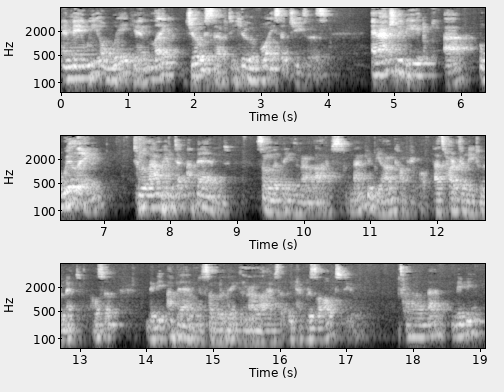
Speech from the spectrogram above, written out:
And may we awaken, like Joseph, to hear the voice of Jesus and actually be uh, willing to allow him to upend some of the things in our lives. And that can be uncomfortable. That's hard for me to admit. Also, maybe upend some of the things in our lives that we have resolved to do. Uh, that maybe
